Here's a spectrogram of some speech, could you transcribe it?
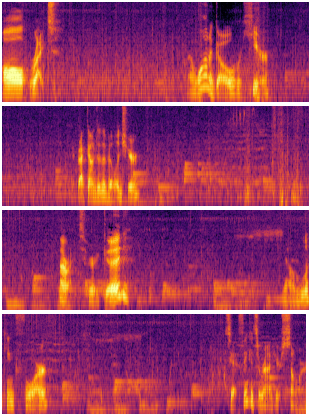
All right. I want to go over here. And back down to the village here. All right, very good. Now I'm looking for... See, I think it's around here somewhere.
